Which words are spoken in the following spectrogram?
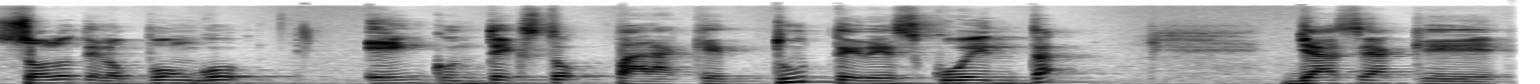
Solo te lo pongo en contexto para que tú te des cuenta, ya sea que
